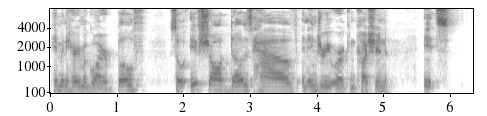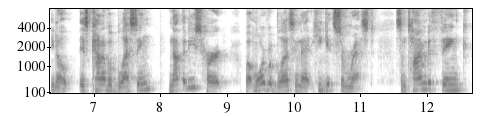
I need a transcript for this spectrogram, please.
Him and Harry Maguire both. So if Shaw does have an injury or a concussion, it's you know it's kind of a blessing. Not that he's hurt, but more of a blessing that he gets some rest, some time to think,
